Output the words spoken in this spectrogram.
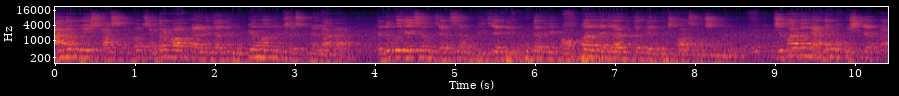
ఆంధ్రప్రదేశ్ రాష్ట్రంలో చంద్రబాబు నాయుడు గారిని ముఖ్యమంత్రి చేసుకునేలాగా తెలుగుదేశం జనసేన బీజేపీ కూటమిని పంపర్ మెజారిటీతో గెలిపించుకోవాల్సిన అవసరం ఉంది. చివరిగా మీ అందరికీ ఒక విషయం చెప్తా.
